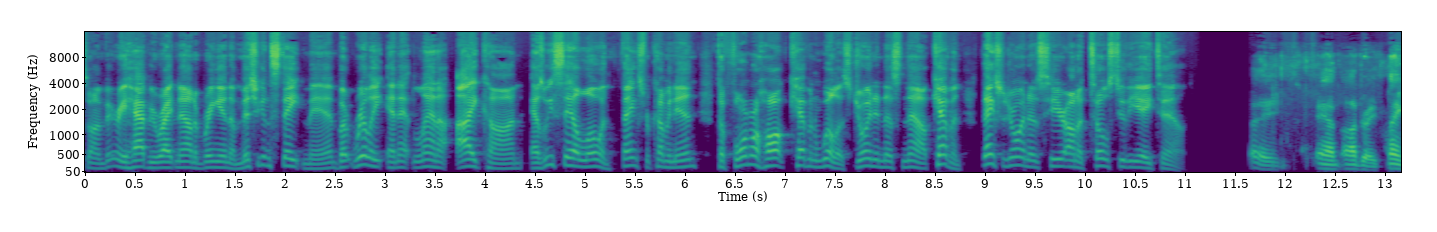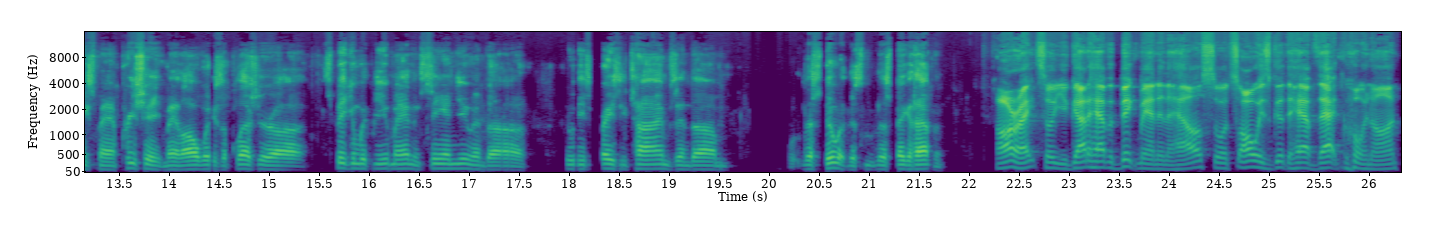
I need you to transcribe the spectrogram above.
So I'm very happy right now to bring in a Michigan State man, but really an Atlanta icon. As we say hello and thanks for coming in to former Hawk Kevin Willis joining us now. Kevin, thanks for joining us here on a toast to the A Town. Hey, and Andre, thanks, man. Appreciate it, man. Always a pleasure uh, speaking with you, man, and seeing you and uh, through these crazy times. And um, let's do it. Let's let's make it happen. All right. So you got to have a big man in the house. So it's always good to have that going on.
